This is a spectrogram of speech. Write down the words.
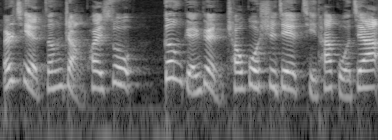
而且增长快速，更远远超过世界其他国家。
